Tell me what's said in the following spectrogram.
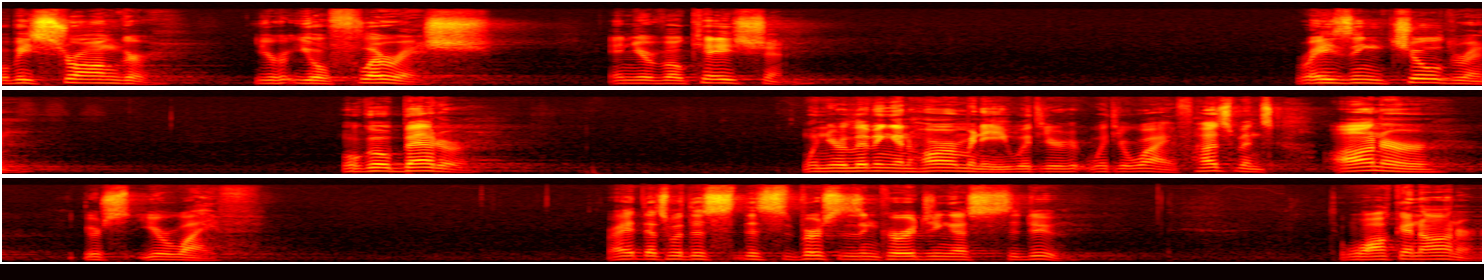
will be stronger. you will flourish in your vocation raising children will go better when you're living in harmony with your, with your wife. Husbands, honor your, your wife. Right? That's what this, this verse is encouraging us to do to walk in honor.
